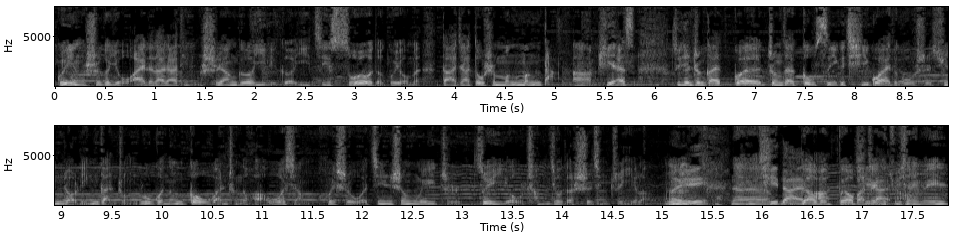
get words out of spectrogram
鬼影是个有爱的大家庭，世阳哥。伊里哥以及所有的龟友们，大家都是萌萌哒啊！P.S. 最近正在怪正在构思一个奇怪的故事，寻找灵感中。如果能够完成的话，我想会是我今生为止最有成就的事情之一了。哎，那期待，不要不要把这个局限为，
